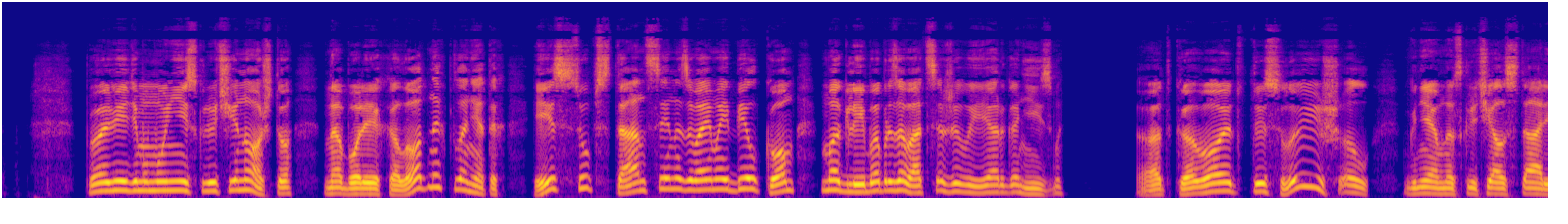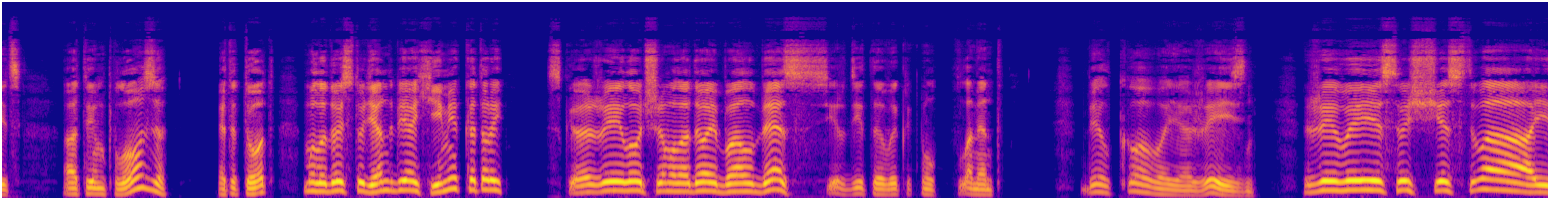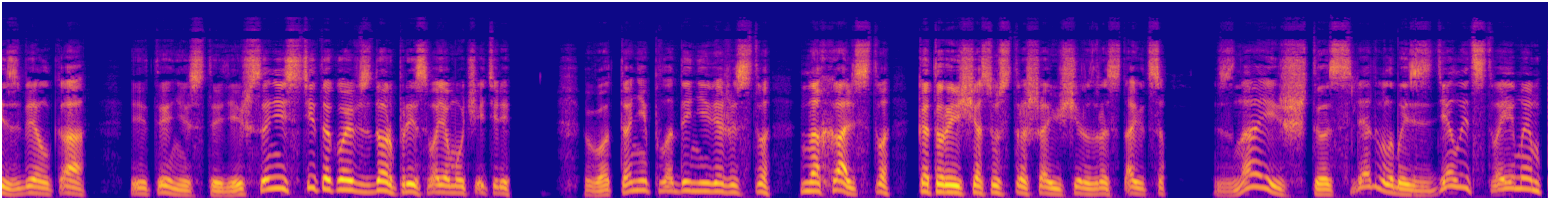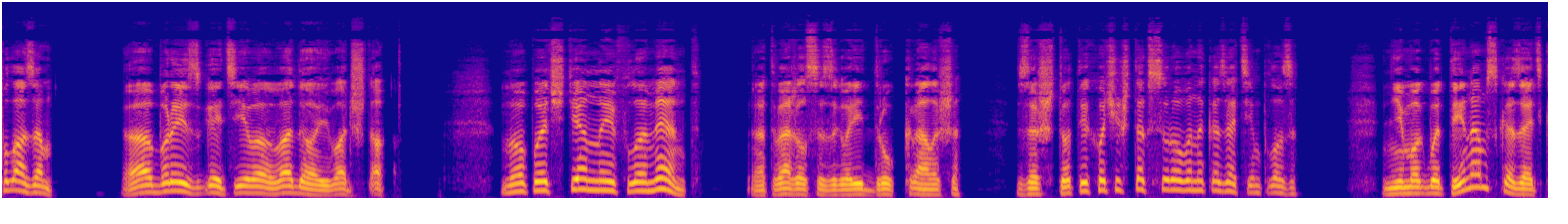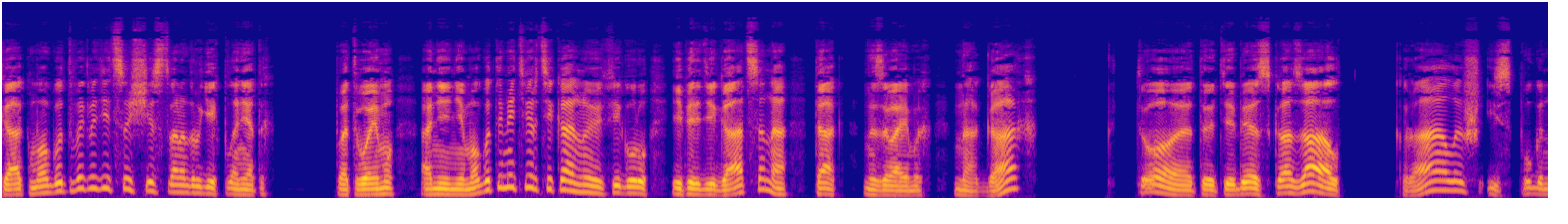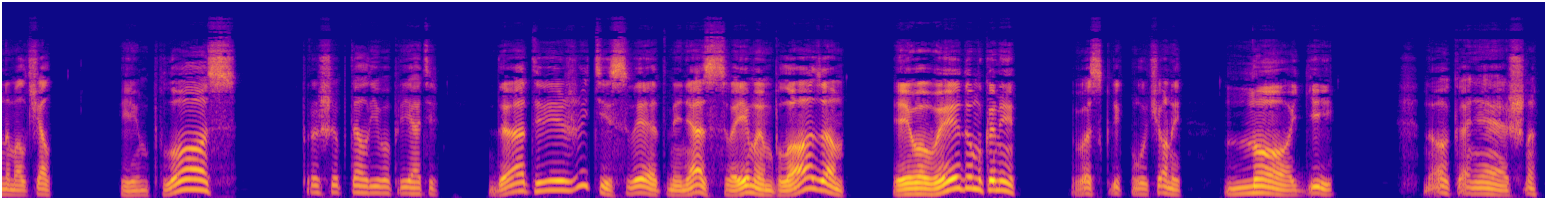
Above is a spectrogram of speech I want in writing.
По-видимому, не исключено, что на более холодных планетах из субстанции, называемой белком, могли бы образоваться живые организмы. — От кого это ты слышал? — гневно вскричал старец. — От имплоза? Это тот молодой студент-биохимик, который... — Скажи лучше, молодой балбес! — сердито выкрикнул Фламент. — Белковая жизнь живые существа из белка, и ты не стыдишься нести такой вздор при своем учителе. Вот они плоды невежества, нахальства, которые сейчас устрашающе разрастаются. Знаешь, что следовало бы сделать с твоим эмплазом? Обрызгать его водой, вот что. Но почтенный Фламент, — отважился заговорить друг Кралыша, за что ты хочешь так сурово наказать имплоза? Не мог бы ты нам сказать, как могут выглядеть существа на других планетах? По-твоему, они не могут иметь вертикальную фигуру и передвигаться на так называемых ногах? Кто это тебе сказал? Кралыш испуганно молчал. Имплос, прошептал его приятель. Да отвяжитесь вы от меня с своим имплозом и его выдумками, — воскликнул ученый, — ноги. Ну, конечно,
